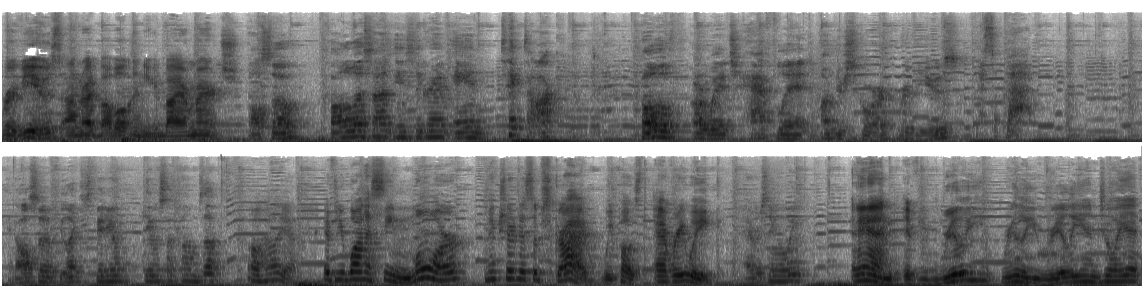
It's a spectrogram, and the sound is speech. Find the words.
reviews on Redbubble, and you can buy our merch. Also, follow us on Instagram and TikTok, both are which half lit underscore reviews. That's a bot. And also, if you like this video, give us a thumbs up. Oh hell yeah! If you want to see more, make sure to subscribe. We post every week. every single week. And if you really, really, really enjoy it,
